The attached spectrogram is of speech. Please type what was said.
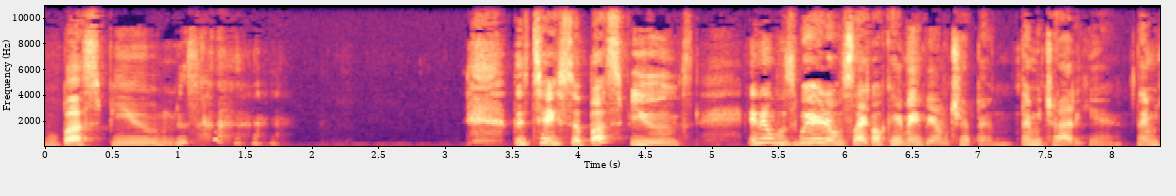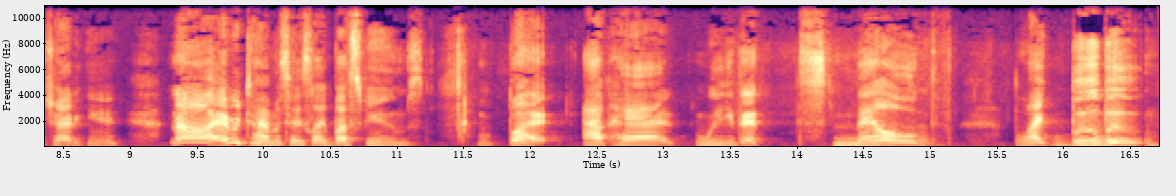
bus fumes the taste of bus fumes. And it was weird. It was like okay maybe i'm tripping. Let me try it again. Let me try it again. No every time it tastes like bus fumes. But i've had weed that smelled like boo boo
